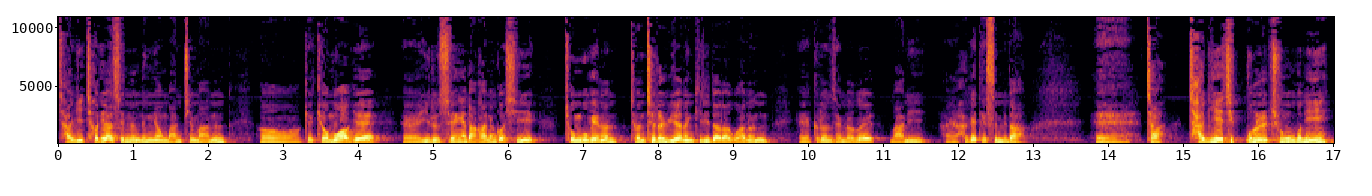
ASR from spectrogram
자기 처리할 수 있는 능력 많지만 어, 이렇게 겸허하게 에, 일을 수행해 나가는 것이 종국에는 전체를 위하는 길이다라고 하는 에, 그런 생각을 많이 에, 하게 됐습니다. 자, 자기의 직분을 충분히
